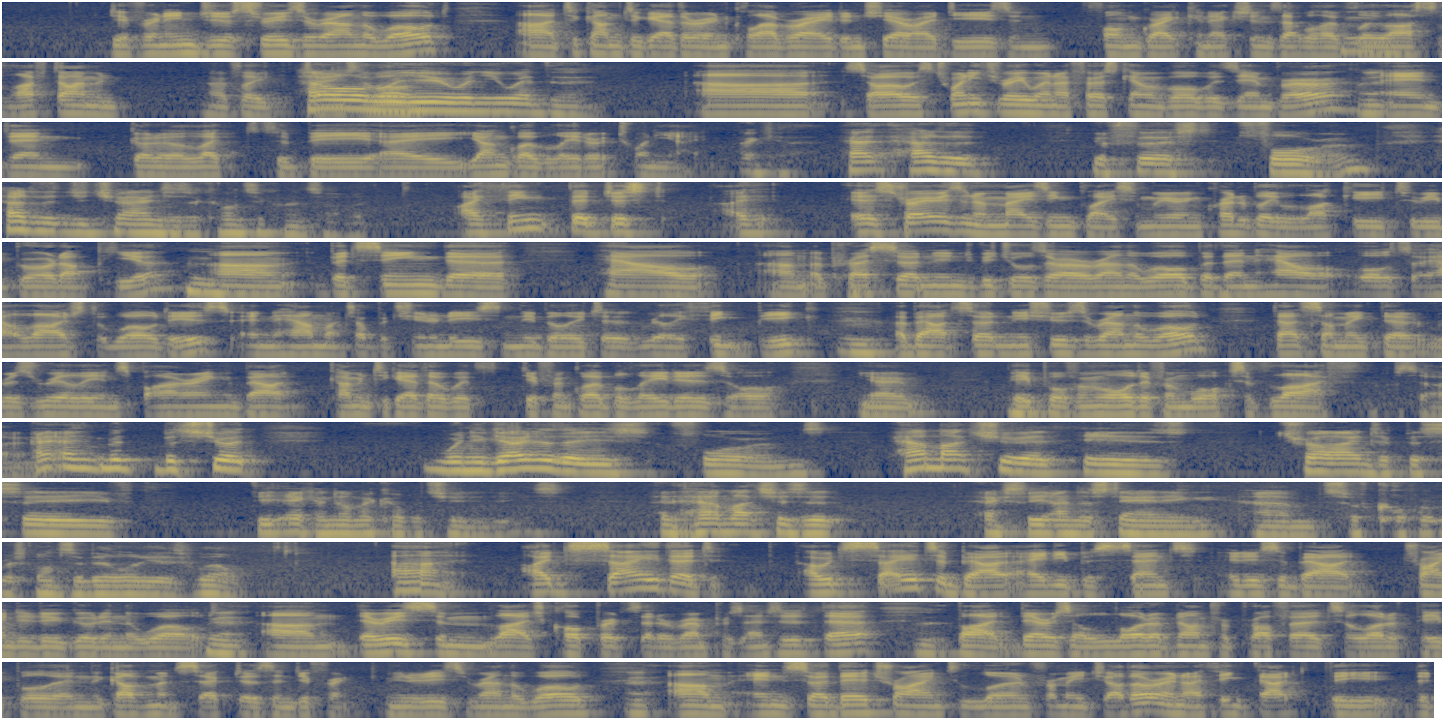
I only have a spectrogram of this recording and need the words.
different industries around the world uh, to come together and collaborate and share ideas and form great connections that will hopefully last a lifetime and hopefully change How old were you when you went there? Uh, so I was 23 when I first came aboard with Zambrero, Yeah. and then got elected to be a young global leader at 28. Okay. How, how did your first forum, how did you change as a consequence of it? I think that just I, Australia is an amazing place, and we are incredibly lucky to be brought up here. Hmm. Um, but seeing the how um, oppressed certain individuals are around the world, but then how also how large the world is, and how much opportunities and the ability to really think big Hmm. about certain issues around the world. That's something that was really inspiring about coming together with different global leaders or you know people from all different walks of life. So And, and but, but Stuart, when you go to these forums, how much of it is trying to perceive the economic opportunities, and how much is it actually understanding um, sort of corporate responsibility as well? Uh, I'd say that I would say it's about eighty percent. It is about trying to do good in the world. Yeah. Um, there is some large corporates that are represented there, but there is a lot of non-for-profits, a lot of people in the government sectors and different communities around the world, Yeah. um, and so they're trying to learn from each other. And I think that the the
